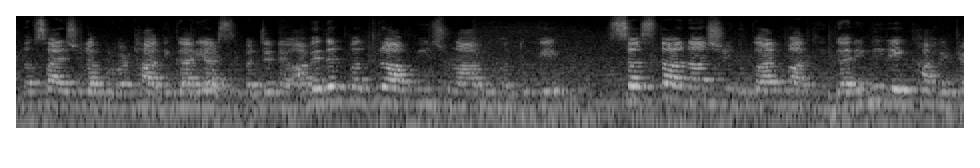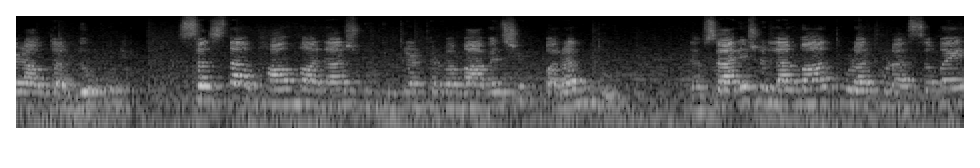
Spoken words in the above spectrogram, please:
નવસારી જિલ્લા પુરવઠા અધિકારી આરસી પટેલને આવેદનપત્ર આપી જણાવ્યું હતું કે સસ્તા અનાજની દુકાનમાંથી ગરીબી રેખા હેઠળ આવતા લોકોને સસ્તા ભાવમાં અનાજનું વિતરણ કરવામાં આવે છે. પરંતુ નવસારી જિલ્લામાં થોડા થોડા સમયે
